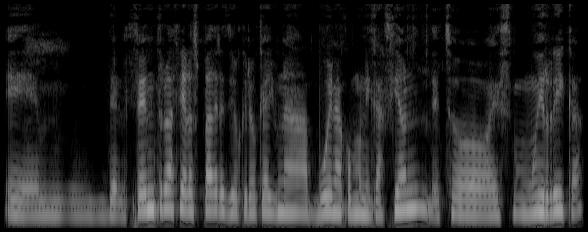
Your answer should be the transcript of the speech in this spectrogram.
Eh, del centro hacia los padres yo creo que hay una buena comunicación, de hecho es muy rica.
